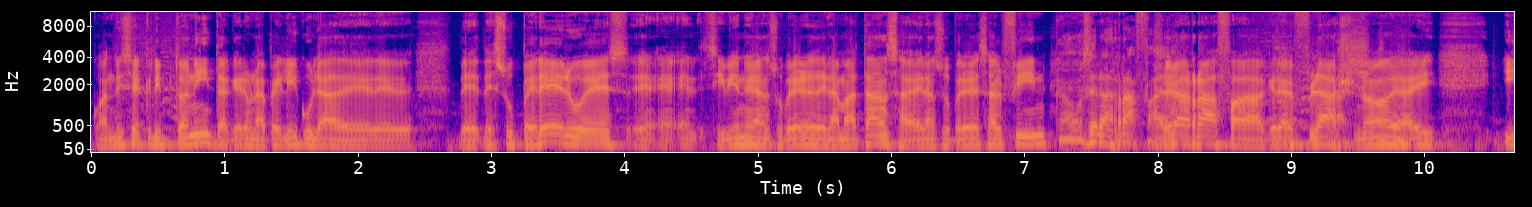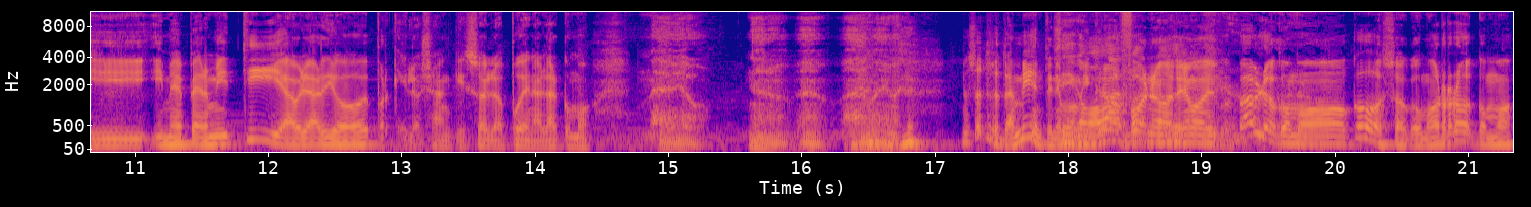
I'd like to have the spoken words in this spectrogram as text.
Mm, Cuando hice Kryptonita, que era una película de, de- de- de superhéroes, eh, eh, si bien eran superhéroes de la matanza, eran superhéroes al fin. No, vos eras Rafa. Yo era Ráfaga, que era el Flash, ¿no? De ahí. Y, y me permití hablar, digo, ¿por qué los yankees solo pueden hablar como... Nosotros también tenemos Sí, como micrófono, Batman, ¿no? tenemos. Hablo como coso, como ro, como,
